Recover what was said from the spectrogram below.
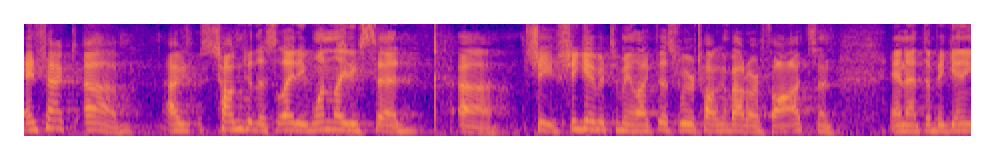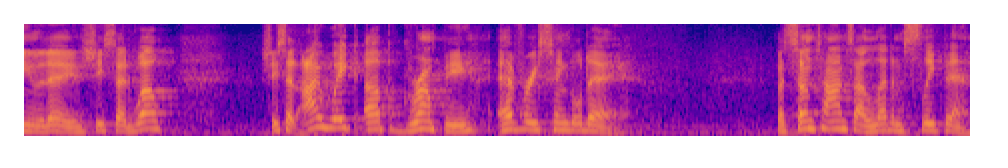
In fact, um, I was talking to this lady. One lady said, uh, she, she gave it to me like this. We were talking about our thoughts, and, and at the beginning of the day, she said, Well, she said, I wake up grumpy every single day, but sometimes I let him sleep in.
